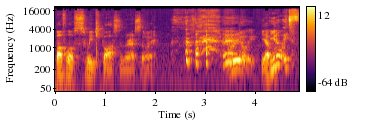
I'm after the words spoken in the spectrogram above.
Buffalo sweeps Boston the rest of the way. really? Yep. You know, it's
